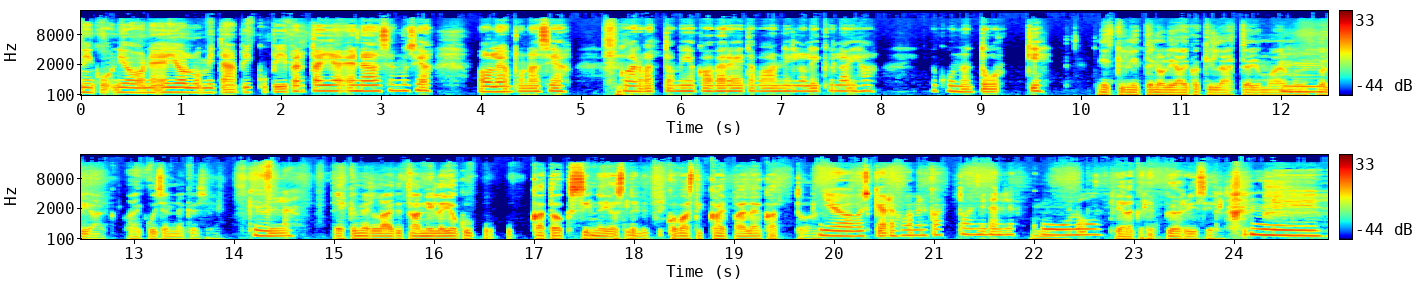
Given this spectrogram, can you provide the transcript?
niinku, joo, ne ei ollut mitään pikkupiipertäjiä enää semmoisia vaaleanpunaisia karvattomia kavereita, vaan niillä oli kyllä ihan kunnon turkki. Niin kyllä niiden oli aikakin lähteä jo maailmalle. Mm. Ne oli aik- aikuisen näköisiä. Kyllä. Ehkä me laitetaan niille joku katoksi sinne, jos ne nyt kovasti kaipailee kattoa. Joo, vois käydä huomenna katsoa, mitä niille kuuluu. Vieläkö ne pyörii siellä? Niin.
